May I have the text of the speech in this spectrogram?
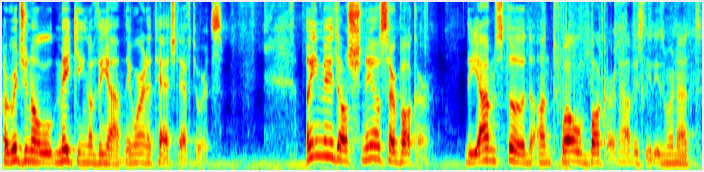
original making of the yam. They weren't attached afterwards. Aimid al Shnei. The yam stood on 12 bakar. Now, obviously, these were not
